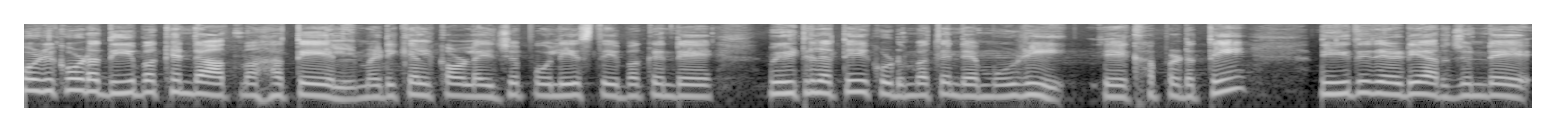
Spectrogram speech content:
കോഴിക്കോട് ദീപകിന്റെ ആത്മഹത്യയിൽ മെഡിക്കൽ കോളേജ് പോലീസ് ദീപകിന്റെ വീട്ടിലെത്തി കുടുംബത്തിന്റെ മൊഴി രേഖപ്പെടുത്തി. നീതി തേടി അർജുന്റെ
